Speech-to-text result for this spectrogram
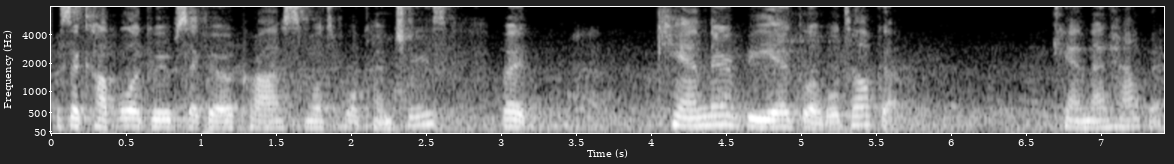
There's a couple of groups that go across multiple countries, but can there be a global telco? Can that happen?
